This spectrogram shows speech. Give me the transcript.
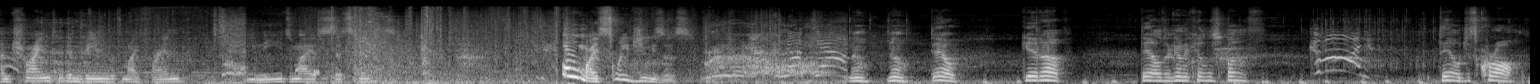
I'm trying to convene with my friend. He needs my assistance. Oh my sweet Jesus! No, no, Dale, get up. Dale, they're gonna kill us both. Come on! Dale, just crawl.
